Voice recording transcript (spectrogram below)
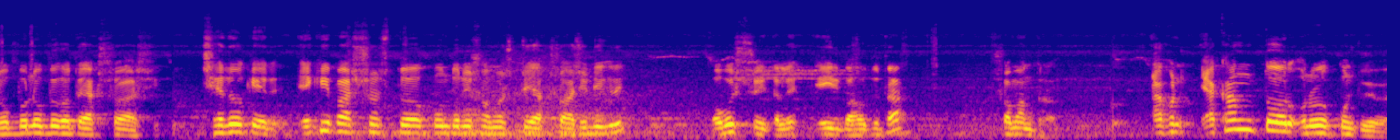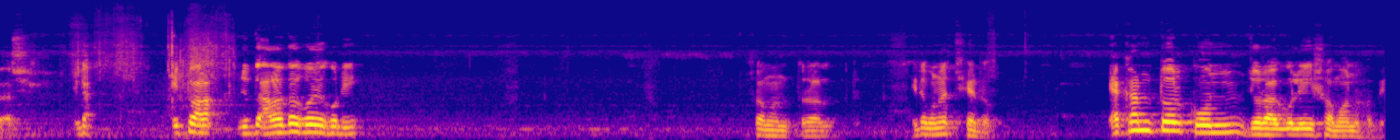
নব্বই নব্বই কত একশো আশি। ছেদকের একই পার্শ্বস্থ কোন্দরী সমষ্টি একশো আশি ডিগ্রি। অবশ্যই তাহলে এই বাহু দুটা সমান্তরাল। এখন একান্তর অনুরূপ কোণ কীভাবে আসে এটা একটু যদি আলাদা করে করি। সমান্তরাল, এটা মনে ছেদক একান্তর কোণ জোড়াগুলি সমান হবে।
